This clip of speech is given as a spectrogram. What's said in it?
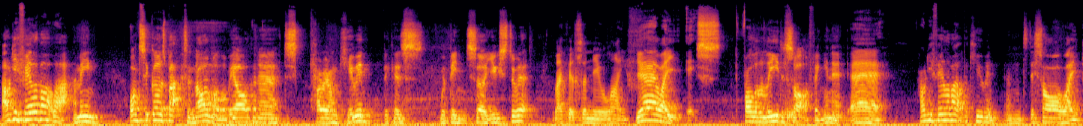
How do you feel about that? I mean, once it goes back to normal, are we all gonna just carry on queuing because we've been so used to it? Like it's a new life. Yeah, like it's follow the leader sort of thing, innit? Uh, how do you feel about the queuing and this all like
